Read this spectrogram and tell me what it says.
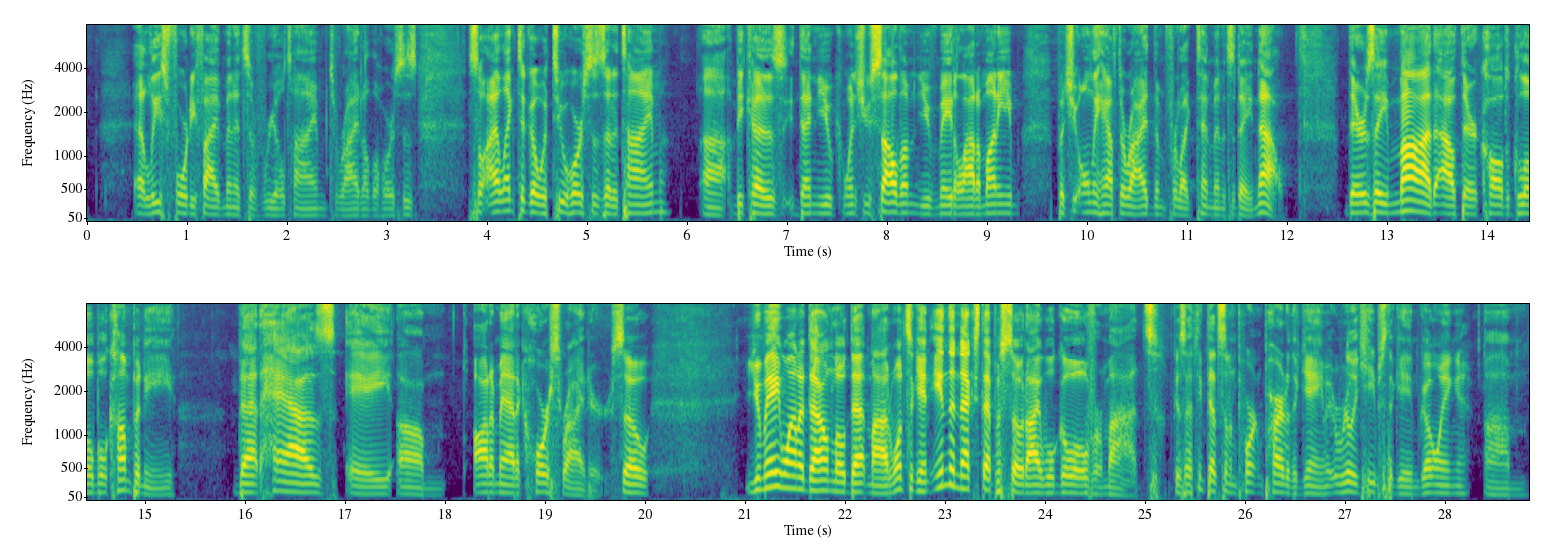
at least 45 minutes of real time to ride all the horses. So I like to go with two horses at a time. uh, because then you once you sell them, you've made a lot of money, but you only have to ride them for like 10 minutes a day. Now, there's a mod out there called Global Company that has a um, automatic horse rider. So you may want to download that mod. Once again, in the next episode, I will go over mods because I think that's an important part of the game. It really keeps the game going. Um,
